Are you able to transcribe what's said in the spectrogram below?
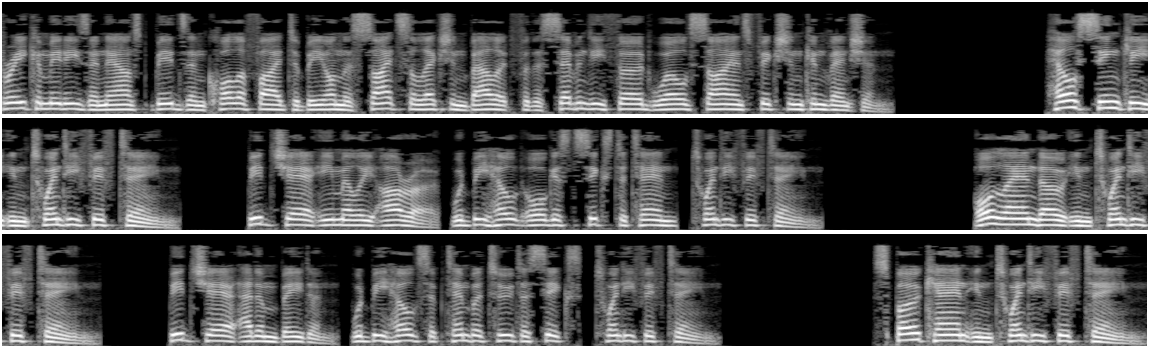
Three committees announced bids and qualified to be on the site selection ballot for the 73rd World Science Fiction Convention. Helsinki in 2015. Bid chair Eemeli Aro, would be held August 6–10, 2015. Orlando in 2015. Bid chair Adam Beaton, would be held September 2–6, 2015. Spokane in 2015.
